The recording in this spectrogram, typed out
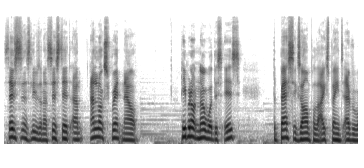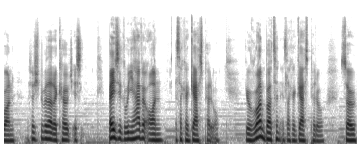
Save assistance leaves on assisted. Um, analog sprint now, people don't know what this is. The best example that I explain to everyone, especially people that are coach, is basically when you have it on, it's like a gas pedal. Your run button is like a gas pedal. So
